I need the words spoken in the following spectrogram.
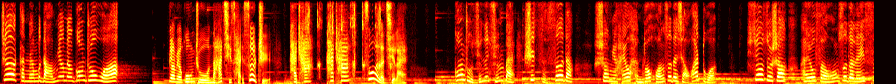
这可难不倒妙妙公主我。妙妙公主拿起彩色纸，咔嚓咔嚓做了起来。公主裙的裙摆是紫色的，上面还有很多黄色的小花朵。袖子上还有粉红色的蕾丝。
